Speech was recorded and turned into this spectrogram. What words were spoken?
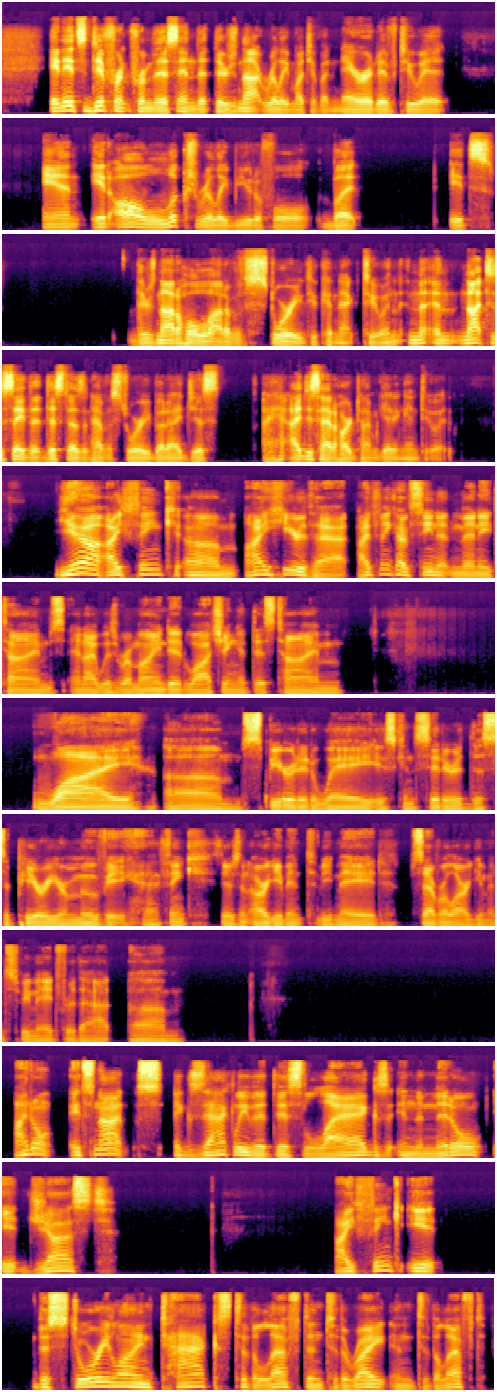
and it's different from this in that there's not really much of a narrative to it, and it all looks really beautiful, but it's there's not a whole lot of story to connect to, and and, and not to say that this doesn't have a story, but I just I I just had a hard time getting into it. Yeah, I think um I hear that. I think I've seen it many times and I was reminded watching it this time why um Spirited Away is considered the superior movie. I think there's an argument to be made, several arguments to be made for that. Um I don't it's not exactly that this lags in the middle. It just I think it the storyline tacks to the left and to the right and to the left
